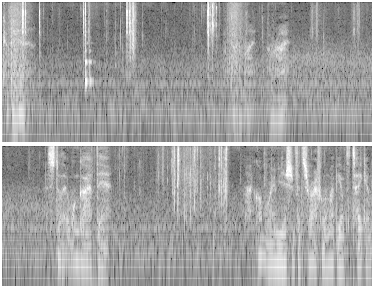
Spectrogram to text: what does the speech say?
Could be it. Dynamite, alright. There's still that one guy up there. I got more ammunition for this rifle, I might be able to take him.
